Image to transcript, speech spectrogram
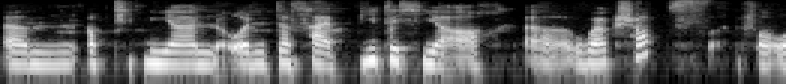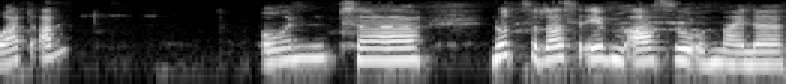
ähm, optimieren? Und deshalb biete ich hier auch äh, Workshops vor Ort an und äh, nutze das eben auch so, um meine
